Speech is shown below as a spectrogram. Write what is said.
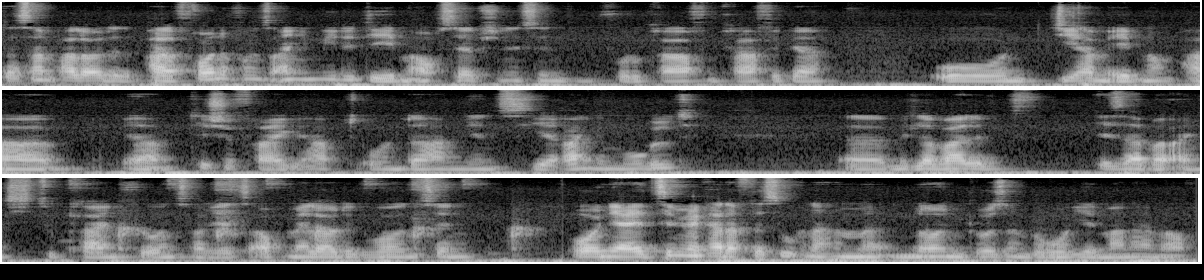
das haben ein paar Leute, ein paar Freunde von uns eingemietet, die eben auch selbstständig sind, Fotografen, Grafiker. Und die haben eben noch ein paar ja, Tische frei gehabt und da haben wir uns hier reingemogelt. Äh, mittlerweile ist aber eigentlich zu klein für uns, weil wir jetzt auch mehr Leute geworden sind. Und ja, jetzt sind wir gerade auf der Suche nach einem neuen, größeren Büro hier in Mannheim auch.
